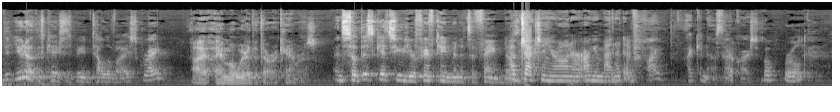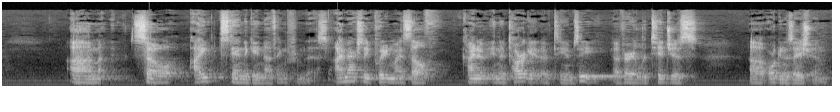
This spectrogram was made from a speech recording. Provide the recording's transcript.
You know this case is being televised, right? I, I am aware that there are cameras. And so this gets you your 15 minutes of fame, doesn't Objection, Your Honor, argumentative. I, I can ask that question. Overruled. Um, so I stand to gain nothing from this. I'm actually putting myself kind of in the target of TMZ, a very litigious uh, organization,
